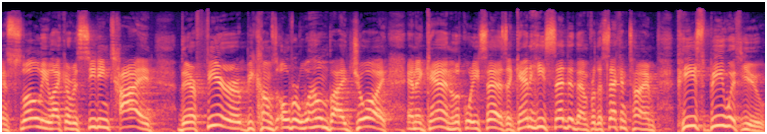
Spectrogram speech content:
And slowly, like a receding tide, their fear becomes overwhelmed by joy. And again, look what he says. Again, he said to them for the second time, Peace be with you.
